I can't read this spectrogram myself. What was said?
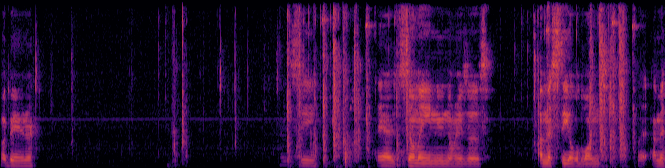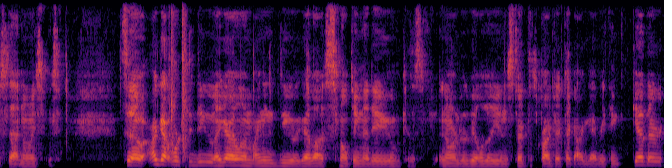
My banner. Let's see. They had so many new noises. I missed the old ones, but I miss that noise. so I got work to do. I got a lot of mining to do. I got a lot of smelting to do because in order to be able to even start this project, I gotta get everything together.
